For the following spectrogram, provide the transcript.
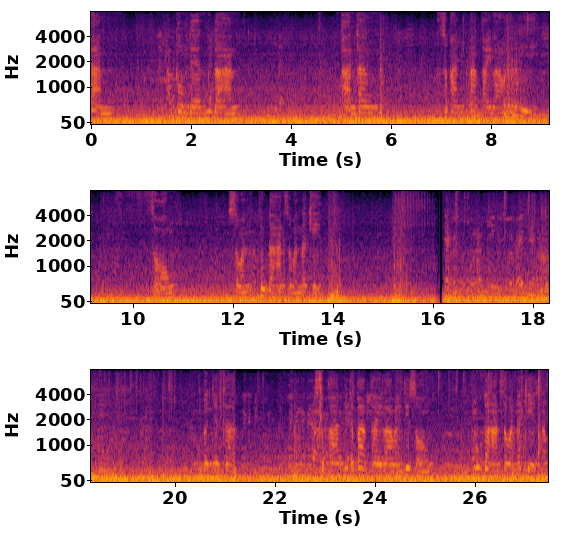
ด่านพรมแดนมุกดาหาร ผ่านทางสะพานมิตรภาพไทยลาวแห่งที่สองสวรรค์ มุกดาหารสวรรค์เขตบรรยากาศสะพานมิตรภาพไทยลาวแห่งที่สองมุกดาหารสวรรค์เขตครับ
